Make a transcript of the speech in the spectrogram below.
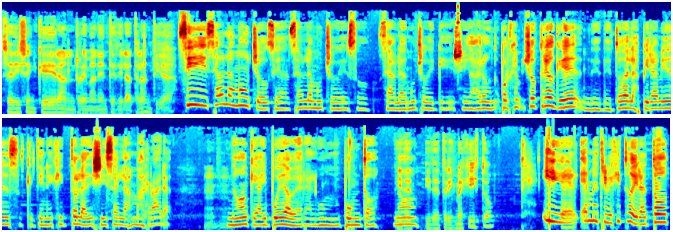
Se dicen que eran remanentes de la Atlántida. Sí, se habla mucho, o sea, se habla mucho de eso, se habla mucho de que llegaron, por ejemplo, yo creo que de, de todas las pirámides que tiene Egipto, la de Giza es la más rara, ¿no? Que ahí puede haber algún punto, ¿Y, ¿no? de, y de Trismegisto? Y Hermes Trimegisto era Tot,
